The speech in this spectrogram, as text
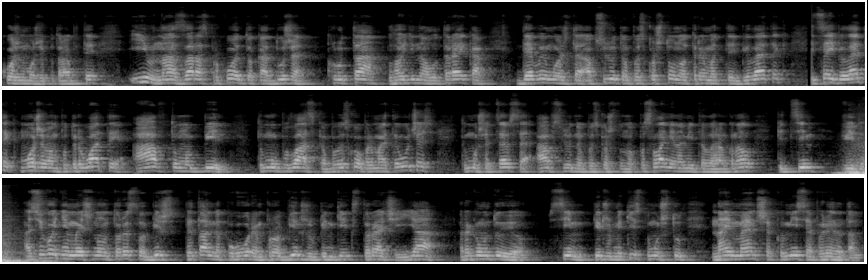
кожен може потрапити. І в нас зараз проходить така дуже крута благодійна лотерейка, де ви можете абсолютно безкоштовно отримати білетик. І цей білетик може вам подарувати автомобіль. Тому, будь ласка, обов'язково приймайте участь, тому що це все абсолютно безкоштовно. Посилання на мій телеграм-канал під цим відео. А сьогодні ми, шановне товариство, більш детально поговоримо про біржу BingX. До речі, я рекомендую всім біржу BingX, тому що тут найменша комісія порівняно там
